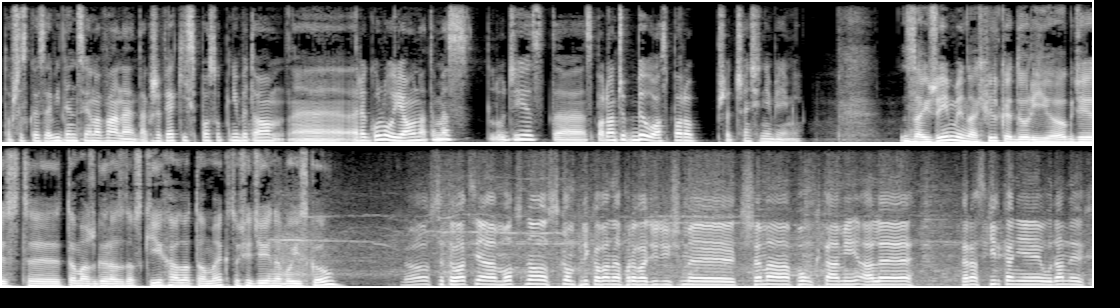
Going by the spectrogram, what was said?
to wszystko jest ewidencjonowane, także w jakiś sposób niby to regulują, natomiast ludzi jest sporo, znaczy było sporo przed trzęsieniem ziemi. Zajrzyjmy na chwilkę do Rio, gdzie jest e, Tomasz Gorazdowski. Halo Tomek, co się dzieje na boisku? No, sytuacja mocno skomplikowana. Prowadziliśmy trzema punktami, ale teraz kilka nieudanych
